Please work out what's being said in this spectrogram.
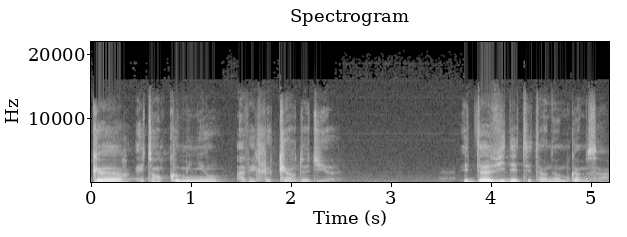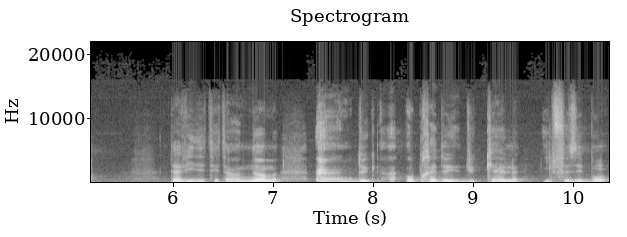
cœur est en communion avec le cœur de Dieu. Et David était un homme comme ça. David était un homme auprès duquel il faisait bon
